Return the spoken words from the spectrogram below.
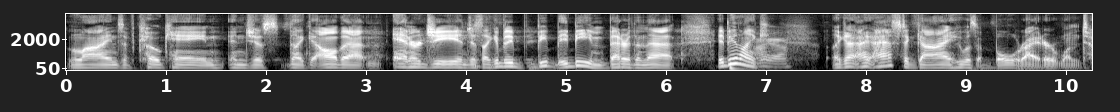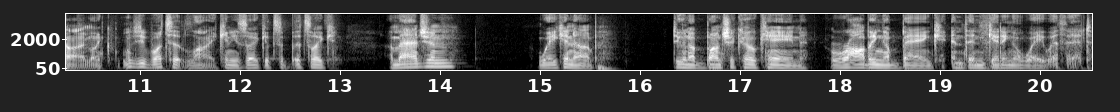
lines of cocaine and just like all that energy and just like it'd be, be, it'd be even better than that. It'd be like. Oh, yeah. Like I, I asked a guy who was a bull rider one time, like, "What what's it like? And he's like, it's it's like, imagine waking up, doing a bunch of cocaine, robbing a bank, and then getting away with it.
